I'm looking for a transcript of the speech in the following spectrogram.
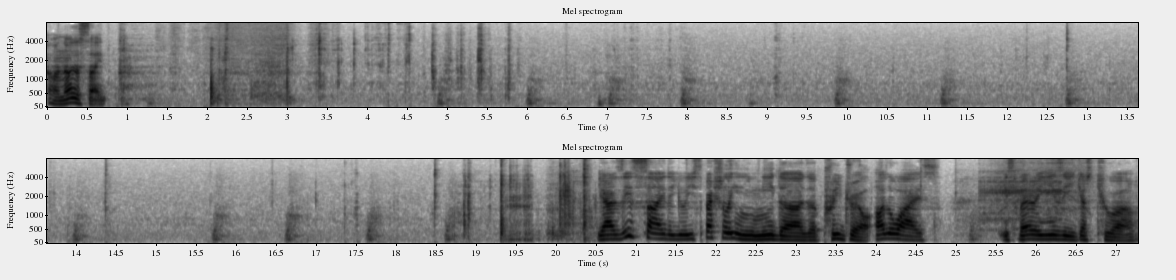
another side. Yeah, this side you especially need uh, the pre-drill. Otherwise, it's very easy just to uh,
